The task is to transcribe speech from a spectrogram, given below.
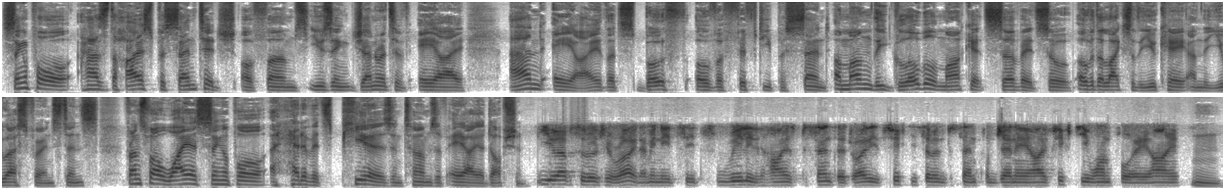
Singapore has the highest percentage of firms using generative AI and AI, that's both over 50% among the global markets surveyed. So, over the likes of the UK and the US, for instance. Francois, why is Singapore ahead of its peers in terms of AI adoption? You're absolutely right. I mean, it's, it's really the highest percentage, right? It's 57% for Gen AI, 51 for AI. Mm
